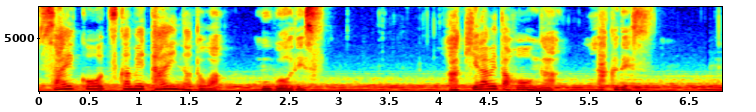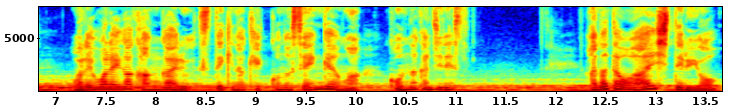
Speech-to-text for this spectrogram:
最高をつかめたいなどは無謀です。諦めた方が楽です。我々が考える素敵な結婚の宣言はこんな感じです。あなたを愛してるよ。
